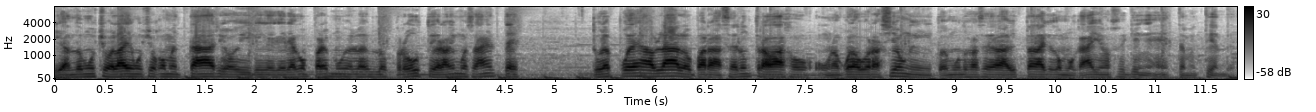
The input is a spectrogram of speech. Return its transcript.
dando mucho like, muchos comentarios. Y que, quería comprar los, productos. Y ahora mismo esa gente, tú les puedes hablarlo para hacer un trabajo, una colaboración. Y todo el mundo se hace de la vista de que como que yo no sé quién es este, ¿me entiendes?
